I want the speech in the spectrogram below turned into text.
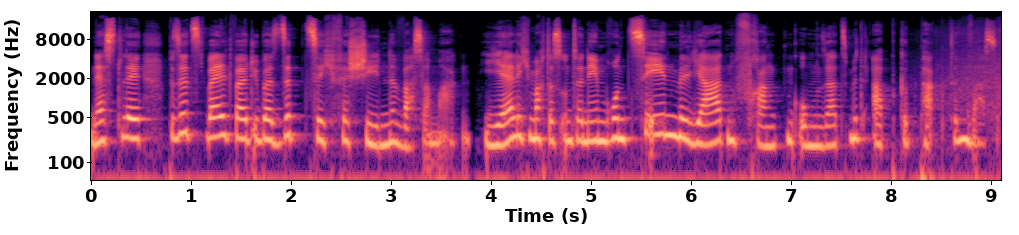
Nestlé besitzt weltweit über 70 verschiedene Wassermarken. Jährlich macht das Unternehmen rund 10 Milliarden Franken Umsatz mit abgepacktem Wasser.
